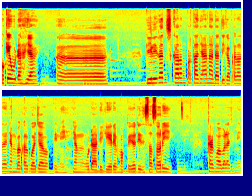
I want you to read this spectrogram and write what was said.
oke udah ya uh, Giliran sekarang pertanyaan ada tiga pertanyaan yang bakal gua jawab ini yang udah dikirim waktu itu di instastory. Sekarang gua balas ini.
